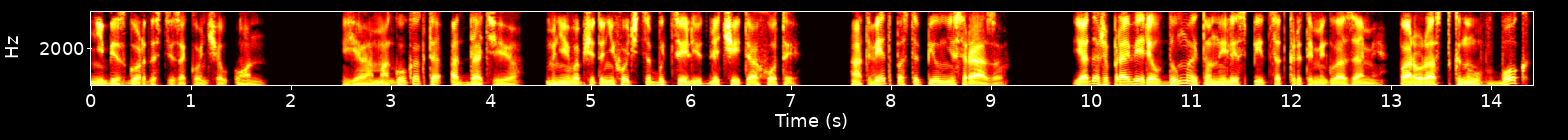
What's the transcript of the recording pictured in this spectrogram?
Не без гордости закончил он. «Я могу как-то отдать ее? Мне вообще-то не хочется быть целью для чьей-то охоты». Ответ поступил не сразу. Я даже проверил, думает он или спит с открытыми глазами. Пару раз ткнул в бок,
